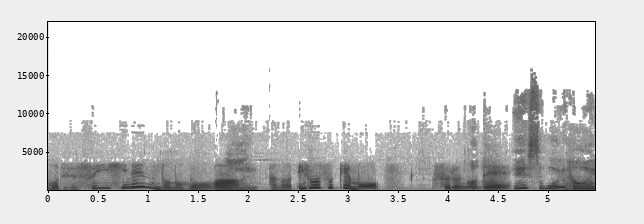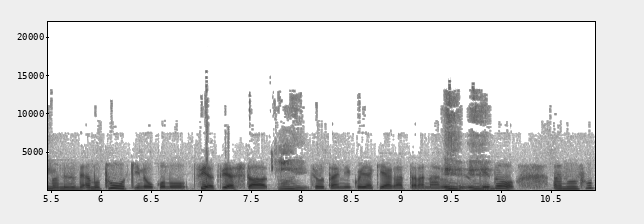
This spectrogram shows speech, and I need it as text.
そうですね。水肥粘土の方は、はい、あの色付けもするので、えー、すごい、そうなんですね、あの陶器のこのつやつやした状態にこう焼き上がったらなるんですけど、あのそっ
